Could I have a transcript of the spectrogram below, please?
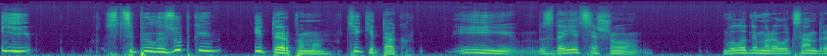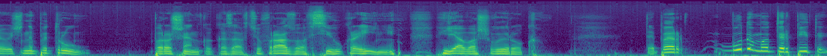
і зцепили зубки і терпимо. Тільки так. І здається, що Володимир Олександрович не Петру Порошенко казав цю фразу, а всій Україні. Я ваш вирок. Тепер будемо терпіти.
